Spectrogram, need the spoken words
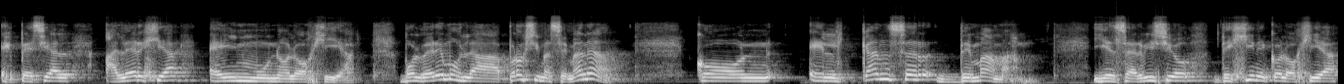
especial alergia e inmunología. Volveremos la próxima semana con el cáncer de mama y el servicio de ginecología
